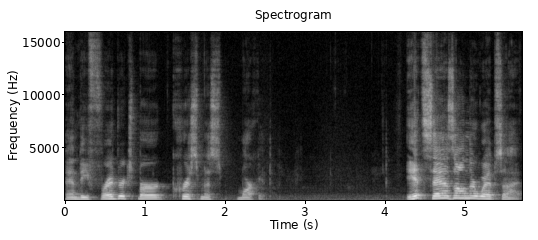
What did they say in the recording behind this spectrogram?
and the Fredericksburg Christmas Market. It says on their website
